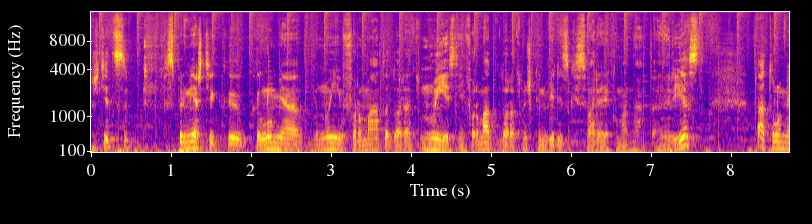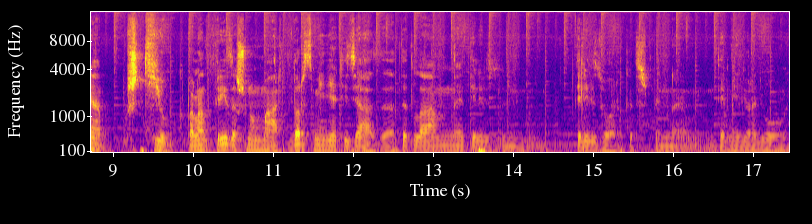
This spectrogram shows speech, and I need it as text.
Știți, se primește că, că lumea nu e informată doar nu este informată doar atunci când vede scrisoarea recomandată. În rest, toată lumea știu că pe la 31 martie doar se mediatizează atât la televiz- televizor cât și prin intermediul radioului.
